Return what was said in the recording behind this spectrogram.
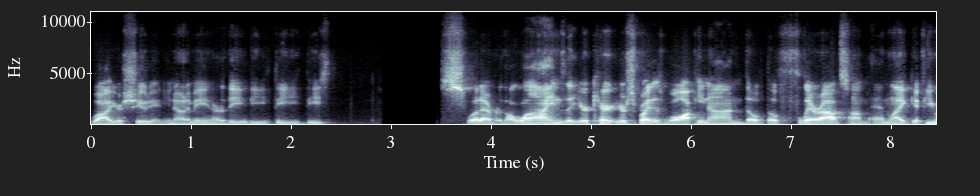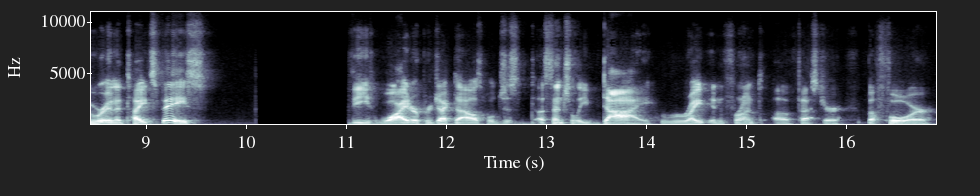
while you're shooting. You know what I mean? Or the the the these whatever the lines that your character your sprite is walking on they'll they'll flare out some and like if you were in a tight space these wider projectiles will just essentially die right in front of Fester before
